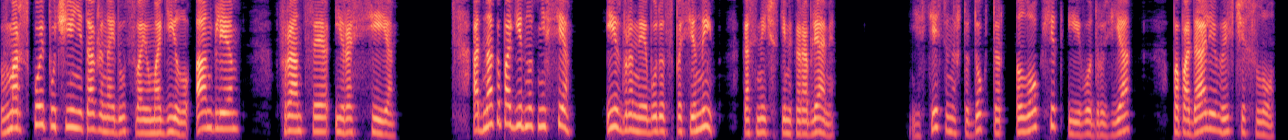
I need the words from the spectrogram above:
В морской пучине также найдут свою могилу Англия, Франция и Россия. Однако погибнут не все. Избранные будут спасены космическими кораблями. Естественно, что доктор Локхит и его друзья попадали в их число.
